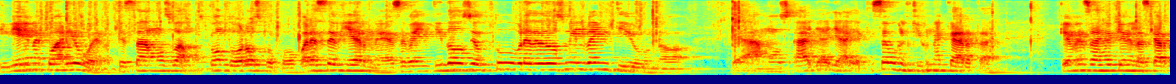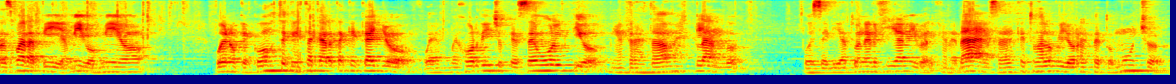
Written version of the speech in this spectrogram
Y bien, Acuario, bueno, aquí estamos, vamos con tu horóscopo para este viernes 22 de octubre de 2021. Veamos, ay, ay, ay, aquí se volteó una carta. ¿Qué mensaje tienen las cartas para ti, amigo mío? Bueno, que conste que esta carta que cayó, pues mejor dicho, que se volteó mientras estaba mezclando, pues sería tu energía a nivel general. Sabes que esto es algo que yo respeto mucho.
